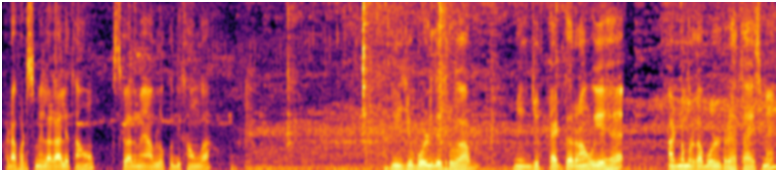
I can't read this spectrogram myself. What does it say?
फटाफट से मैं लगा लेता हूँ। उसके बाद मैं आप लोग को दिखाऊँगा। ये जो बोल्ट देख रहे हो आप, मैं जो टाइट कर रहा हूँ, ये है आठ नंबर का बोल्ट रहता है इसमें।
